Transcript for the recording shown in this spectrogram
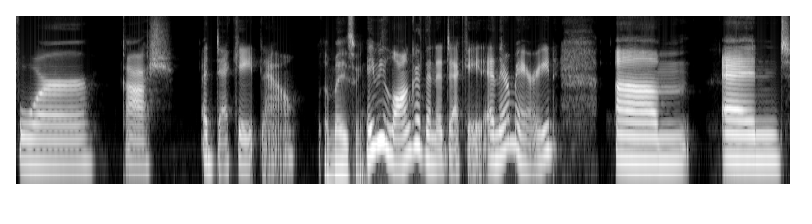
for gosh, a decade now. Amazing. maybe longer than a decade and they're married um and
